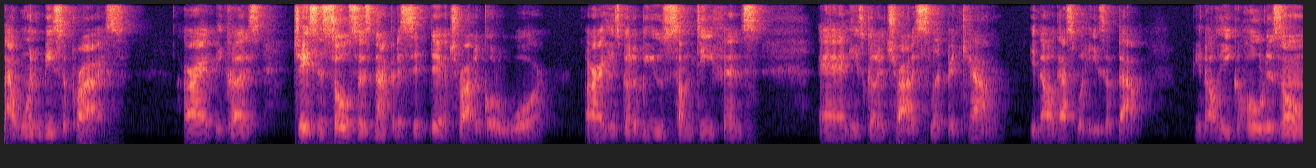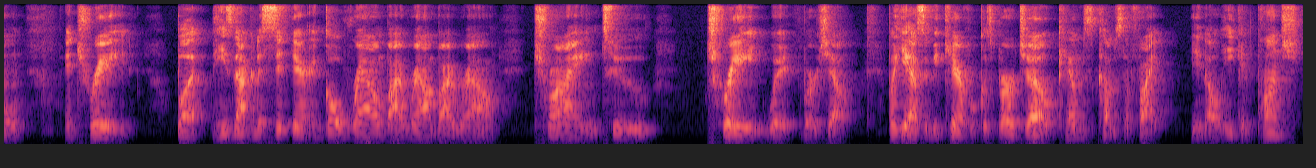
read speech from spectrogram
I wouldn't be surprised. All right, because Jason Sosa is not going to sit there and try to go to war. All right, he's going to use some defense and he's going to try to slip and counter. You know, that's what he's about. You know, he can hold his own and trade, but he's not going to sit there and go round by round by round trying to trade with Berchelt. But he has to be careful because Berchelt comes comes to fight. You know, he can punch,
